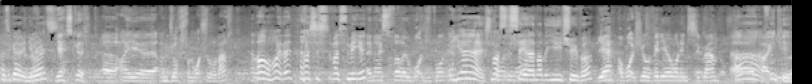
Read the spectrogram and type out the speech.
How's it going? You alright? Yes, good. Uh, I, uh, I'm Josh from What's All About. Hello. Oh, hi there. Nice to, nice to meet you. A nice fellow watch blogger. Yeah, it's nice to see in. another YouTuber. Yeah, I watched your video on Instagram uh, Ah, about thank you, you.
